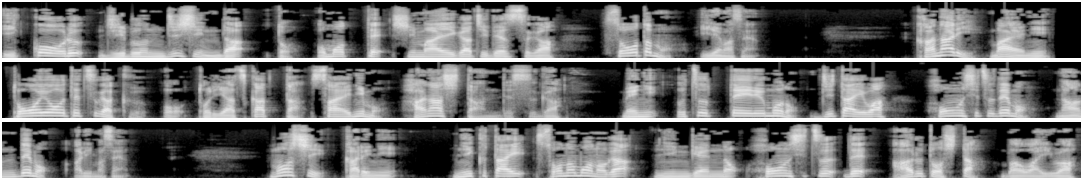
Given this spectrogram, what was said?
イコール自分自身だと思ってしまいがちですが、そうとも言えません。かなり前に東洋哲学を取り扱った際にも話したんですが、目に映っているもの自体は本質でも何でもありません。もし仮に肉体そのものが人間の本質であるとした場合は、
